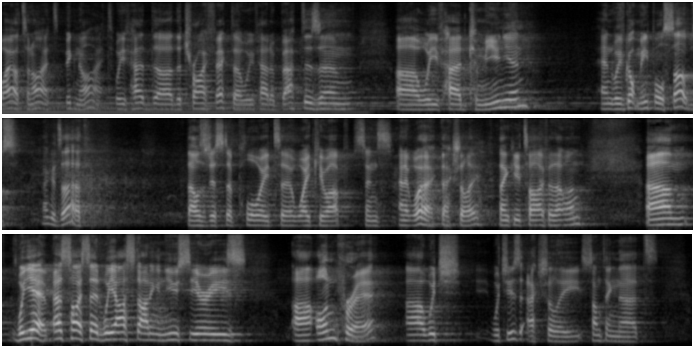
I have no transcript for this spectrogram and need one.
wow, tonight, big night. We've had uh, the trifecta. We've had a baptism, uh, we've had communion, and we've got meatball subs. How good's that? That was just a ploy to wake you up since, and it worked actually. Thank you, Ty, for that one. Um, well, yeah, as Ty said, we are starting a new series uh, on prayer, uh, which, which is actually something that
